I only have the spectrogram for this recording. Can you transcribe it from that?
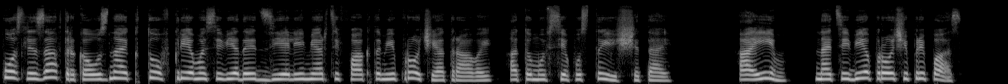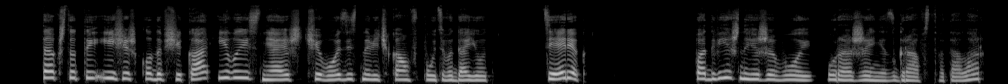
После завтрака узнай, кто в Кремосе ведает зельями, артефактами и прочей отравой, а то мы все пустые, считай. А им на тебе прочий припас, так что ты ищешь кладовщика и выясняешь, чего здесь новичкам в путь выдают. Терек?» Подвижный и живой уроженец графства Талар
